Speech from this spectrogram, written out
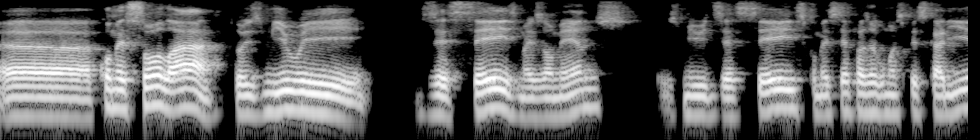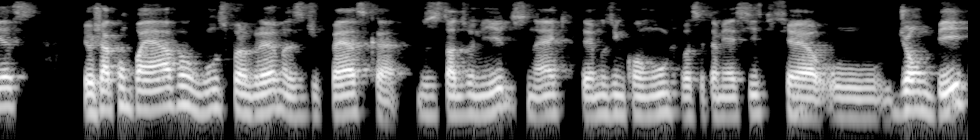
Uh, começou lá 2016, mais ou menos, 2016, comecei a fazer algumas pescarias. Eu já acompanhava alguns programas de pesca dos Estados Unidos, né, que temos em comum, que você também assiste, que é o John B,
